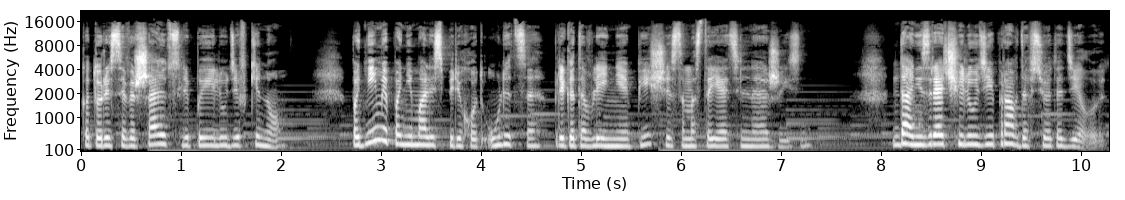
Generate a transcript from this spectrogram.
которые совершают слепые люди в кино. Под ними понимались переход улицы, приготовление пищи, самостоятельная жизнь. Да, незрячие люди и правда все это делают.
